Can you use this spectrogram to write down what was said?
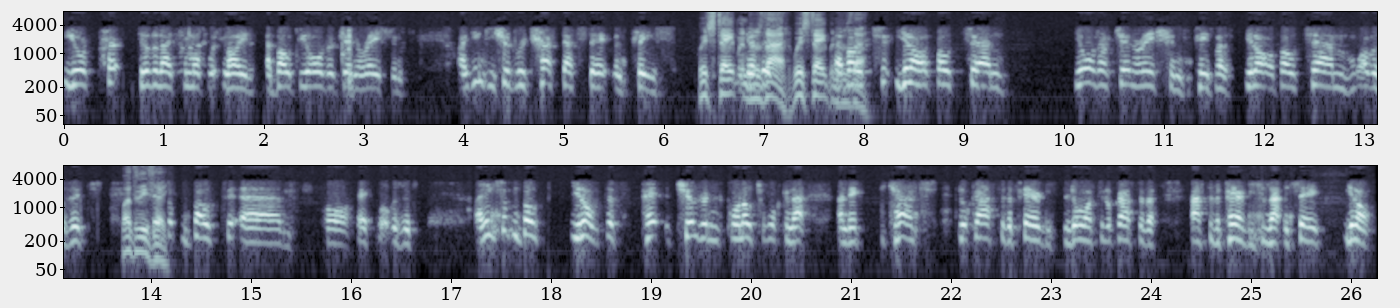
your per- the other night came up with, Niall, about the older generation, I think you should retract that statement, please. Which statement Because was that? Which statement was that? you know about um, the older generation people. You know about um, what was it? What did he say? About um, oh heck, what was it? I think something about you know the pe- children going out to work and that, and they can't look after the parents. They don't want to look after the after the parents and that, and say you know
